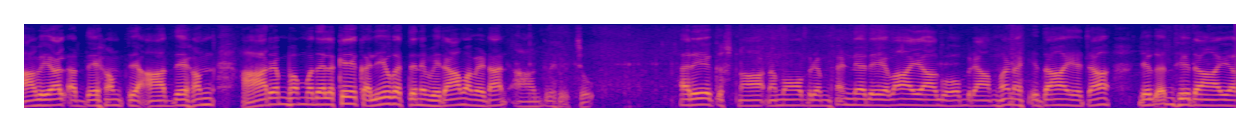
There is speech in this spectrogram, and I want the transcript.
ആകയാൽ അദ്ദേഹം അദ്ദേഹം ആരംഭം മുതൽക്കേ കലിയുഗത്തിന് വിരാമമിടാൻ ആഗ്രഹിച്ചു. ഹരേ കൃഷ്ണ നമോ ബ്രഹ്മണ്യദേവായ ഗോ ബ്രാഹ്മണഹിതായ ച ജഗദ്ധിതായ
